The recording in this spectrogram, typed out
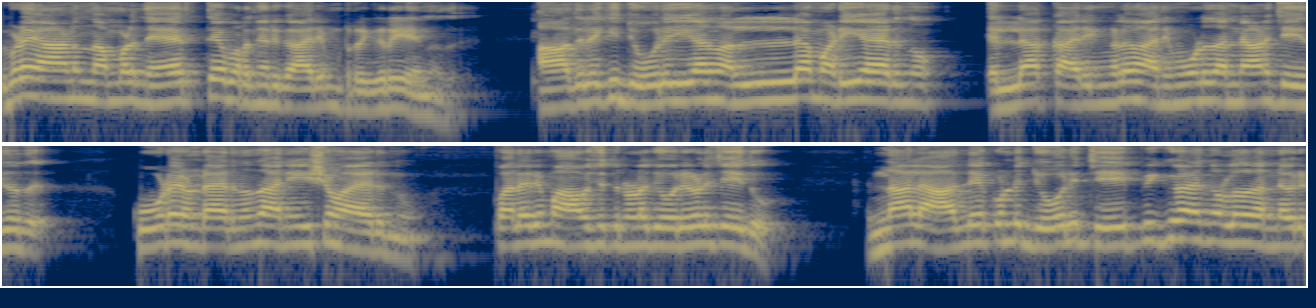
ഇവിടെയാണ് നമ്മൾ നേരത്തെ പറഞ്ഞൊരു കാര്യം ട്രിഗർ ചെയ്യുന്നത്. ആദിലേക്ക് ജോലി ചെയ്യാൻ നല്ല മടിയായിരുന്നു. എല്ലാ കാര്യങ്ങളും അനിമോൾ തന്നെയാണ് ചെയ്തത്. കൂടെ ഉണ്ടായിരുന്നത് അനീഷുമായിരുന്നു. പലരും ആവശ്യത്തിനുള്ള ജോലികൾ ചെയ്തു. എന്നാൽ ആദിലെ കൊണ്ട് ജോലി ചെയ്യിപ്പിക്കുക എന്നുള്ളത് തന്നെ ഒരു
